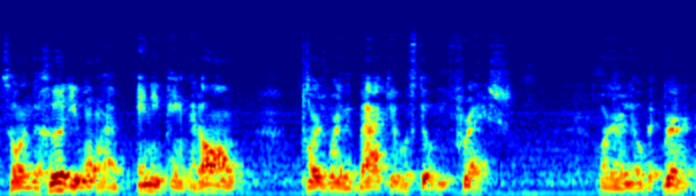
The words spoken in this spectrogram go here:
So in the hood, you won't have any paint at all. Towards where the back, it will still be fresh, or a little bit burnt.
